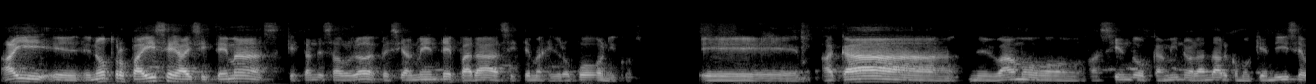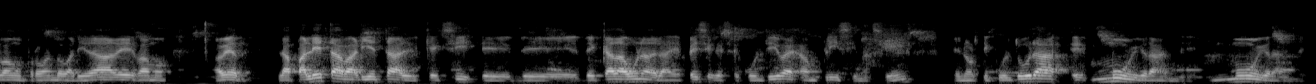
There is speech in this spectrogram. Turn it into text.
hay, en otros países hay sistemas que están desarrollados especialmente para sistemas hidropónicos. Eh, acá eh, vamos haciendo camino al andar, como quien dice, vamos probando variedades, vamos, a ver, la paleta varietal que existe de, cada una de las especies que se cultiva es amplísima, ¿sí? En horticultura es muy grande, muy grande.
